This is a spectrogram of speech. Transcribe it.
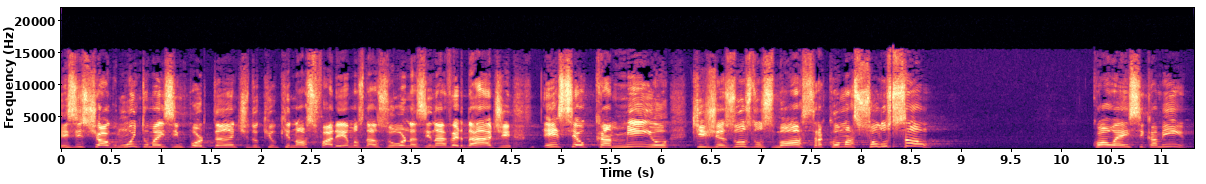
Existe algo muito mais importante do que o que nós faremos nas urnas, e na verdade, esse é o caminho que Jesus nos mostra como a solução. Qual é esse caminho?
